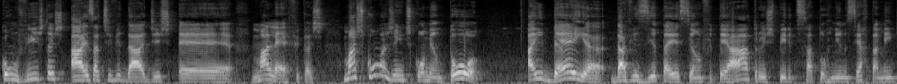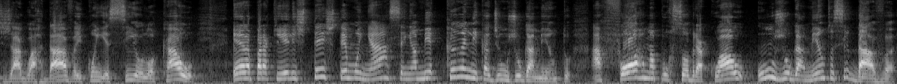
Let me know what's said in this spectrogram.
com vistas às atividades é, maléficas. Mas como a gente comentou, a ideia da visita a esse anfiteatro, o espírito saturnino certamente já aguardava e conhecia o local, era para que eles testemunhassem a mecânica de um julgamento, a forma por sobre a qual um julgamento se dava.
